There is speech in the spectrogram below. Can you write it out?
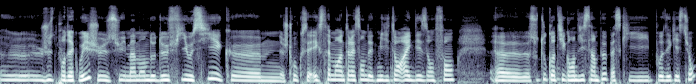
Euh, juste pour dire que oui, je suis maman de deux filles aussi et que euh, je trouve que c'est extrêmement intéressant d'être militant avec des enfants, euh, surtout quand ils grandissent un peu parce qu'ils posent des questions.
